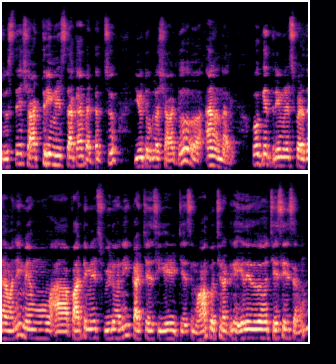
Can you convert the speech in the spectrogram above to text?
చూస్తే షార్ట్ త్రీ మినిట్స్ దాకా పెట్టచ్చు. యూట్యూబ్లో షార్ట్ అని అన్నారు. ఓకే త్రీ మినిట్స్ పెడదామని మేము ఆ ఫార్టీ మినిట్స్ వీడియోని కట్ చేసి ఎడిట్ చేసి మాకు వచ్చినట్టుగా ఏదేదో చేసేసాము.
